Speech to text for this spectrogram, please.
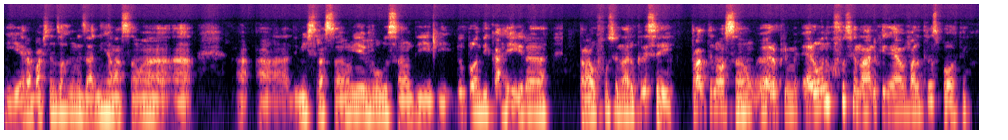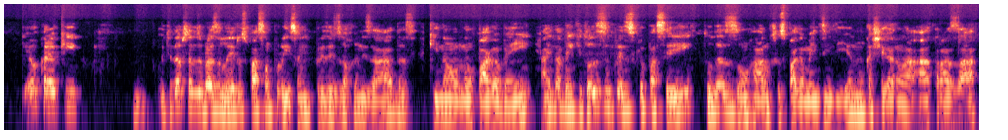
e era bastante desorganizado em relação à administração e evolução de, de, do plano de carreira para o funcionário crescer. Para ter noção, eu era, era o único funcionário que ganhava vale transporte. Eu creio que 80% dos brasileiros passam por isso, são empresas desorganizadas, que não, não pagam bem. Ainda bem que todas as empresas que eu passei, todas honraram seus pagamentos em dia, nunca chegaram a, a atrasar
